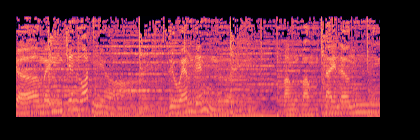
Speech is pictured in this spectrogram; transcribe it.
Chờ mình trên gót nhỏ. Dìu em đến người bằng vòng tay nâng niu.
